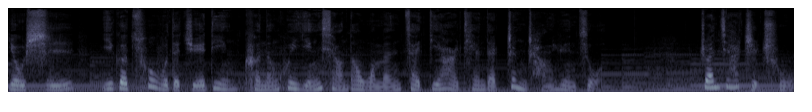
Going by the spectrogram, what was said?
有时，一个错误的决定可能会影响到我们在第二天的正常运作。专家指出，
